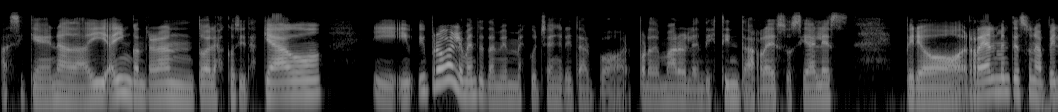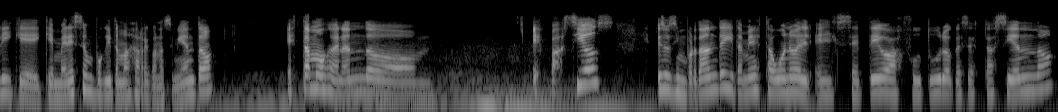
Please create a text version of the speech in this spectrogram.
Así que nada, ahí, ahí encontrarán todas las cositas que hago. Y, y- y probablemente también me escuchen gritar por, por The Marvel en distintas redes sociales. Pero realmente es una peli que, que merece un poquito más de reconocimiento. Estamos ganando mm, espacios eso es importante y también está bueno el, el seteo a futuro que se está haciendo.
